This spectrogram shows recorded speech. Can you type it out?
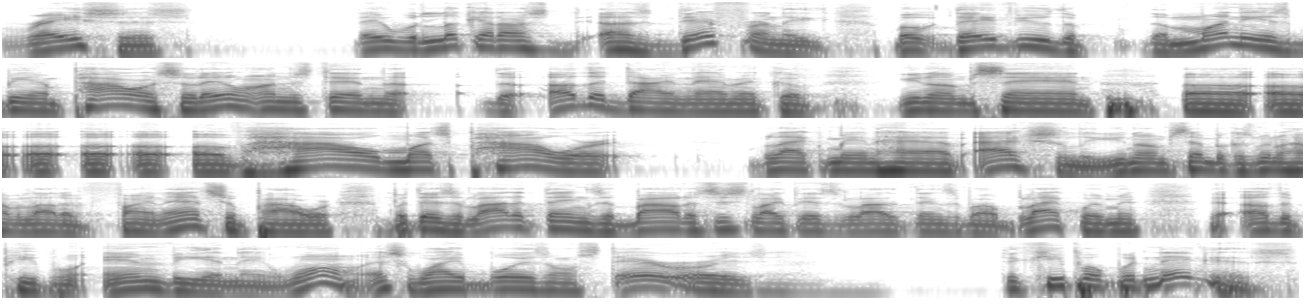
races, they would look at us us differently. But they view the the money as being power, so they don't understand the the other dynamic of you know what I'm saying uh, uh, uh, uh, of how much power black men have actually. You know what I'm saying? Because we don't have a lot of financial power, but there's a lot of things about us, just like there's a lot of things about black women that other people envy and they want. It's white boys on steroids to keep up with niggas.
